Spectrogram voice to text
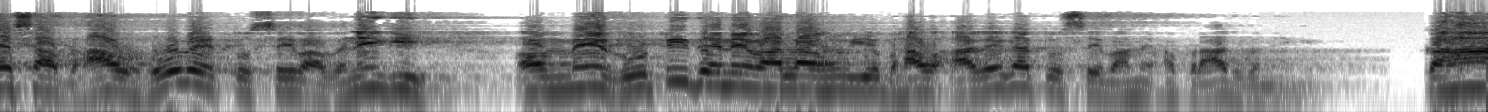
ऐसा भाव होवे तो सेवा बनेगी और मैं रोटी देने वाला हूँ, ये भाव आवेगा तो सेवा में अपराध बनेगी। कहा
